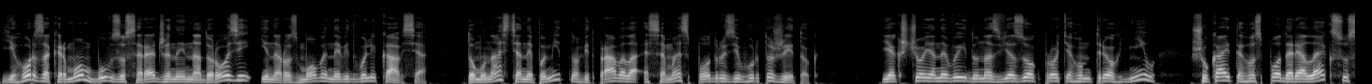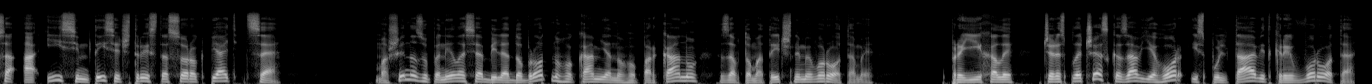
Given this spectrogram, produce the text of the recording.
Єгор за кермом був зосереджений на дорозі і на розмови не відволікався, тому Настя непомітно відправила смс подрузі в гуртожиток. Якщо я не вийду на зв'язок протягом трьох днів, шукайте господаря Лексуса АІ 7345С. Машина зупинилася біля добротного кам'яного паркану з автоматичними воротами. Приїхали. Через плече сказав Єгор і з пульта відкрив ворота.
